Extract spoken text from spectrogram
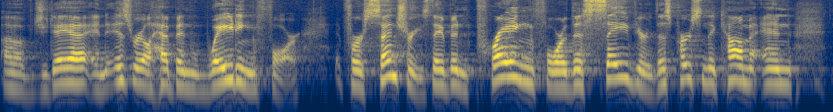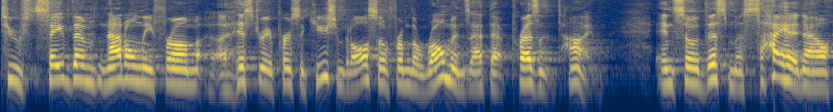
of Judea and Israel have been waiting for for centuries. They've been praying for this Savior, this person to come and to save them not only from a history of persecution, but also from the Romans at that present time. And so this Messiah now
